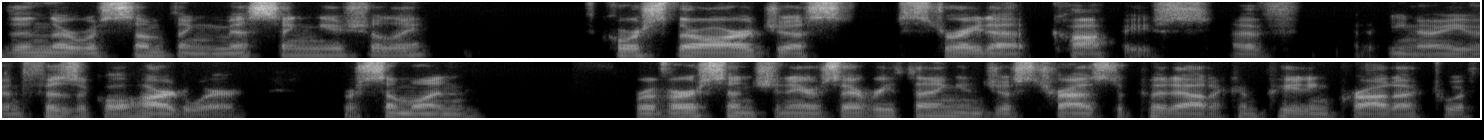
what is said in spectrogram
then there was something missing usually of course there are just straight up copies of you know even physical hardware where someone reverse engineers everything and just tries to put out a competing product with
